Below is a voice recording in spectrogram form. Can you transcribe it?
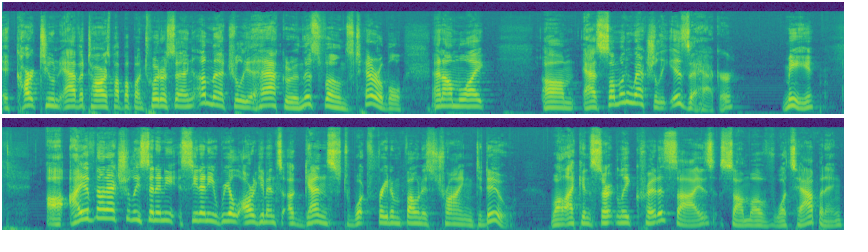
uh, cartoon avatars pop up on Twitter saying I'm actually a hacker and this phone's terrible. And I'm like, um, as someone who actually is a hacker, me, uh, I have not actually seen any seen any real arguments against what Freedom Phone is trying to do. While I can certainly criticize some of what's happening,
